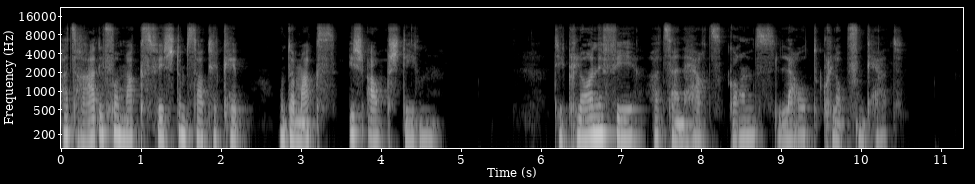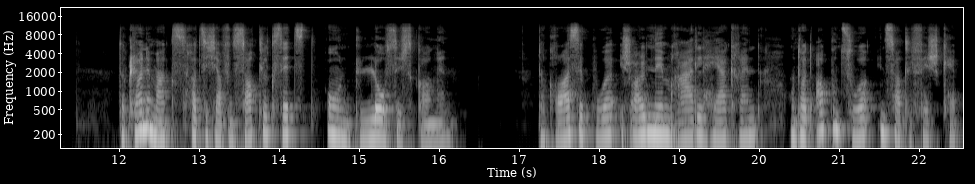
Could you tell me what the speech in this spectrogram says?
hat das Radl von Max fest am Sattel gehabt und der Max ist auch gestiegen. Die kleine Fee hat sein Herz ganz laut klopfen gehört. Der kleine Max hat sich auf den Sattel gesetzt und los ist gegangen. Der große Bur ist allem neben Radl hergerannt und hat ab und zu in Sattel festgehabt.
